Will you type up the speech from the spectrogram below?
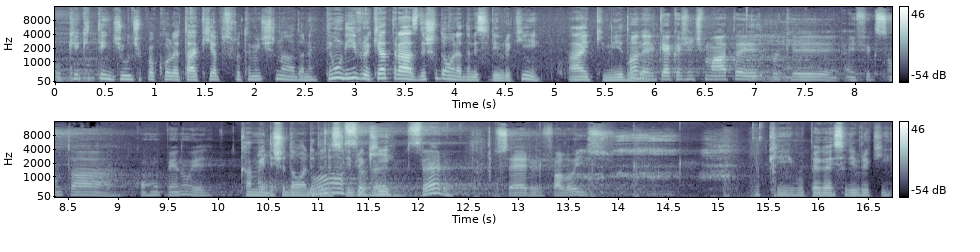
O que que tem de útil pra coletar aqui? Absolutamente nada, né? Tem um livro aqui atrás, deixa eu dar uma olhada nesse livro aqui. Ai, que medo, Mano, ele quer que a gente mata ele porque a infecção tá corrompendo ele. Calma aí, deixa eu dar uma olhada nesse Nossa, livro aqui. velho. Sério? Sério, ele falou isso. Ok, vou pegar esse livro aqui.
